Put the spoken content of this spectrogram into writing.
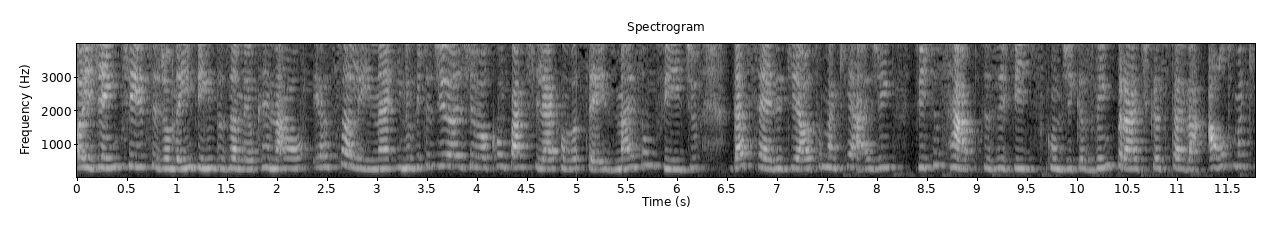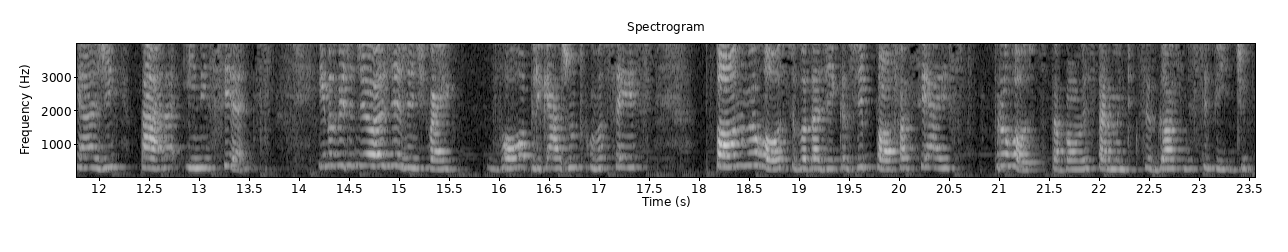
Oi gente, sejam bem-vindos ao meu canal, eu sou a Lina e no vídeo de hoje eu vou compartilhar com vocês mais um vídeo da série de automaquiagem, vídeos rápidos e vídeos com dicas bem práticas para automaquiagem para iniciantes. E no vídeo de hoje a gente vai, vou aplicar junto com vocês pó no meu rosto e vou dar dicas de pó faciais pro rosto, tá bom? Eu espero muito que vocês gostem desse vídeo.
